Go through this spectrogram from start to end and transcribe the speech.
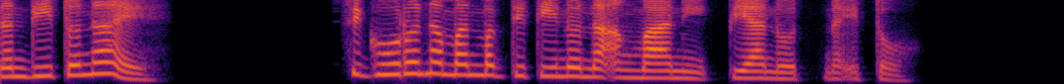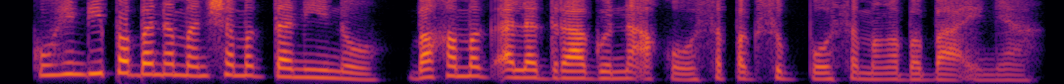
Nandito na eh. Siguro naman magtitino na ang mani, Pianot, na ito. Kung hindi pa ba naman siya magtanino, baka mag-aladragon na ako sa pagsugpo sa mga babae niya.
